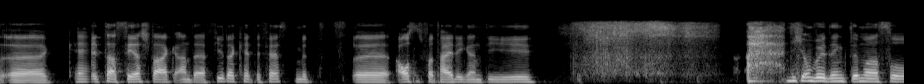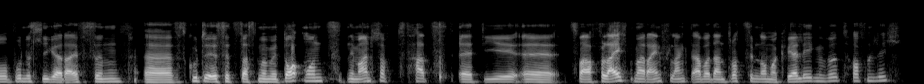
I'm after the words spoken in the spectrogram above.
äh, hält da sehr stark an der Viererkette fest mit äh, Außenverteidigern, die nicht unbedingt immer so Bundesliga-reif sind. Äh, das Gute ist jetzt, dass man mit Dortmund eine Mannschaft hat, äh, die äh, zwar vielleicht mal reinflankt, aber dann trotzdem nochmal querlegen wird, hoffentlich.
